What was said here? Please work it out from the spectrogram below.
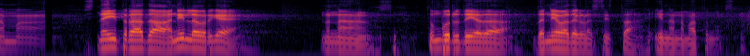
ನಮ್ಮ ಸ್ನೇಹಿತರಾದ ಅನಿಲ್ ಅವರಿಗೆ ನನ್ನ ತುಂಬು ಹೃದಯದ ಧನ್ಯವಾದಗಳನ್ನು ಸಿಗ್ತಾ ಈ ನನ್ನ ಮಾತು ಮುಗಿಸ್ತೀನಿ.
